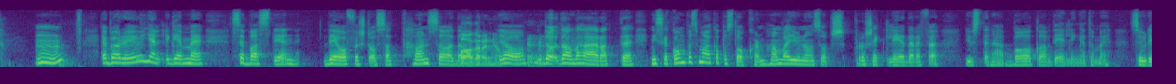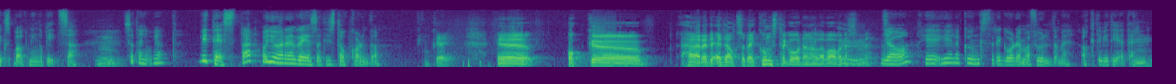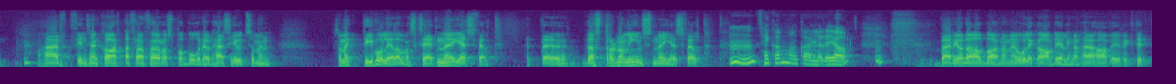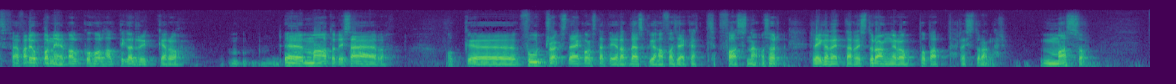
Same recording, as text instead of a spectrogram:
Mm. Jag började ju egentligen med Sebastian det var förstås att han sa då, Bagaren, ja. ja då, då han var här att eh, ni ska komma och smaka på Stockholm. Han var ju någon sorts projektledare för just den här bakavdelningen med surdegsbakning och pizza. Mm. Så tänkte vi att vi testar och gör en resa till Stockholm då. Okej. Okay. Eh, och eh, här är det, är det alltså det Kungsträdgården eller vad var det mm. som det? Ja, he, hela Kungsträdgården var full med aktiviteter. Mm. Och här finns en karta framför oss på bordet och det här ser ut som, en, som ett tivoli eller vad man ska säga, ett nöjesfält. Ett äh, gastronomins nöjesfält. Mm, det kan man kalla det, ja. Berg och dalbana med olika avdelningar. Här har vi riktigt, här får det upp och ner, alkoholhaltiga drycker och äh, mat och dessert. Och äh, foodtrucks, där jag konstaterat, där skulle jag ha säkert fastnat. Och så regelrätta restauranger och pop-up restauranger. Massor.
